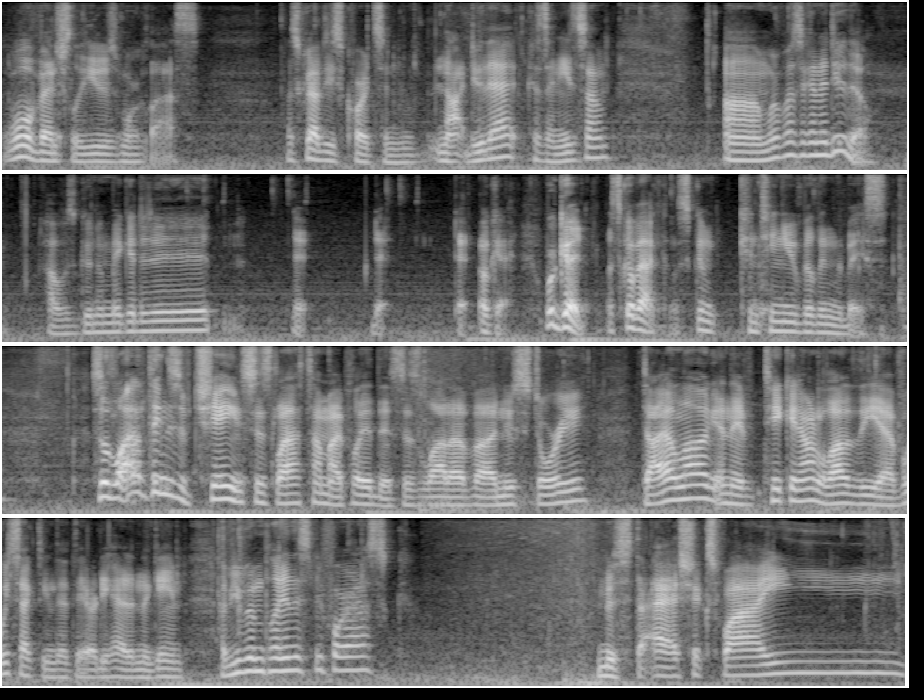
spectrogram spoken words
We'll eventually use more glass. Let's grab these quartz and not do that, because I need some. Um, what was I going to do, though? I was going to make it... Okay, we're good. Let's go back. Let's continue building the base. So a lot of things have changed since last time I played this. There's a lot of uh, new story dialogue, and they've taken out a lot of the uh, voice acting that they already had in the game. Have you been playing this before, Ask? Mr. Ash XY.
